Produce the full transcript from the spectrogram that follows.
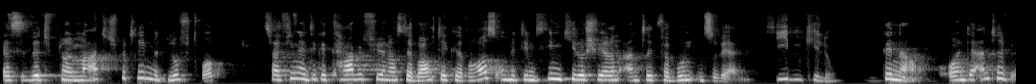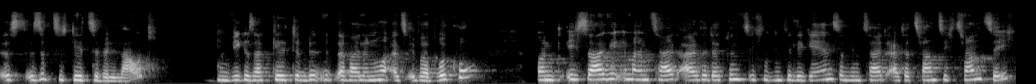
Es wird pneumatisch betrieben mit Luftdruck. Zwei fingerdicke Kabel führen aus der Bauchdecke raus, um mit dem sieben Kilo schweren Antrieb verbunden zu werden. Sieben Kilo. Genau. Und der Antrieb ist 70 Dezibel laut. Und wie gesagt, gilt mittlerweile nur als Überbrückung. Und ich sage immer im Zeitalter der künstlichen Intelligenz und im Zeitalter 2020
